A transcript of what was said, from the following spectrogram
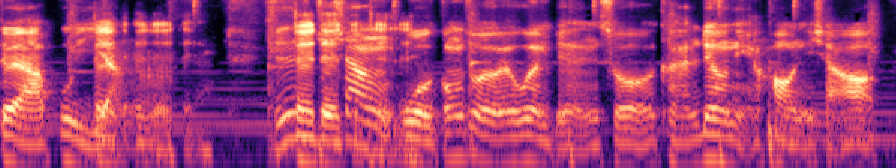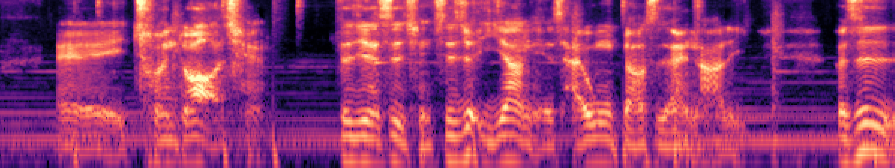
对啊，不一对样、啊。对对对，其实像我工作也会问别人说，可能六年后你想要诶、存多少钱这件事情，其实就一样，你的财务目标是在哪里？可是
